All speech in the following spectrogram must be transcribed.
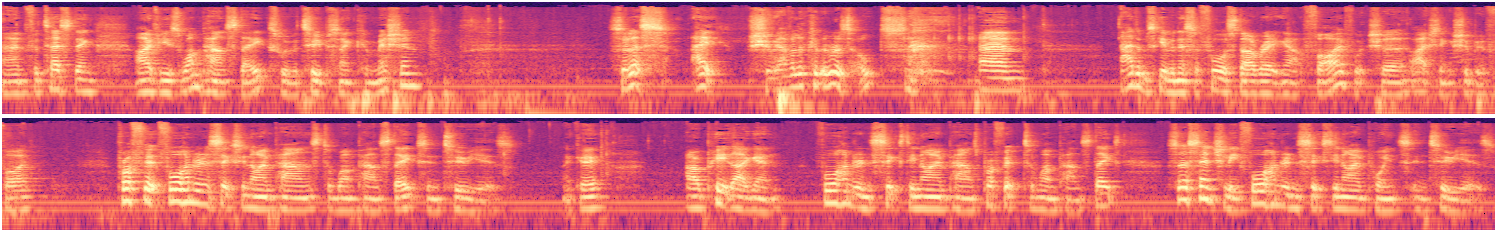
And for testing, I've used £1 stakes with a 2% commission. So let's, hey, should we have a look at the results? um, Adam's given this a four star rating out of five, which uh, I actually think should be a five. Profit £469 to £1 stakes in two years. Okay, I'll repeat that again £469 profit to £1 stakes. So essentially 469 points in two years.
